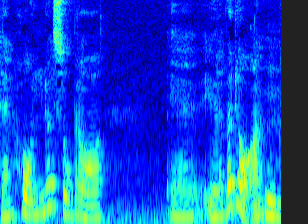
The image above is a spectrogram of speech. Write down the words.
den håller så bra eh, över dagen. Mm.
